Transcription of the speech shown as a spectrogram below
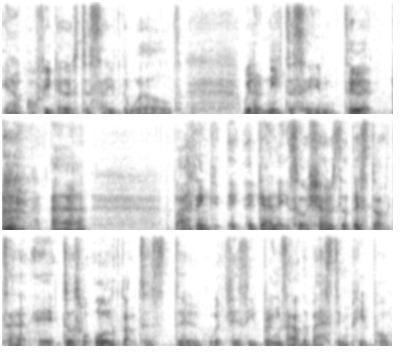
you know off he goes to save the world. We don't need to see him do it. uh, but I think it, again, it sort of shows that this doctor it does what all the doctors do, which is he brings out the best in people.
